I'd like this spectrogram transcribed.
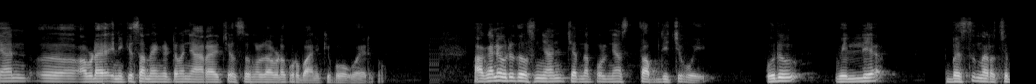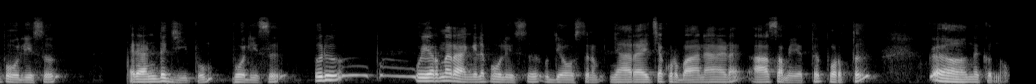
ഞാൻ അവിടെ എനിക്ക് സമയം കിട്ടുമ്പോൾ ഞായറാഴ്ച ദിവസങ്ങളിൽ അവിടെ കുർബാനയ്ക്ക് പോകുമായിരുന്നു. അങ്ങനെ ഒരു ദിവസം ഞാൻ ചെന്നപ്പോൾ ഞാൻ സ്തബ്ധിച്ചു പോയി. ഒരു വലിയ ബസ് നിറച്ച് പോലീസ് രണ്ട് ജീപ്പും പോലീസ് ഒരു ഉയർന്ന റാങ്കിലെ പോലീസ് ഉദ്യോഗസ്ഥനും ഞായറാഴ്ച കുർബാനയുടെ ആ സമയത്ത് പുറത്ത് നിൽക്കുന്നു.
